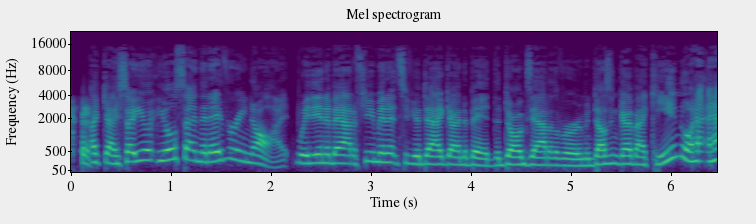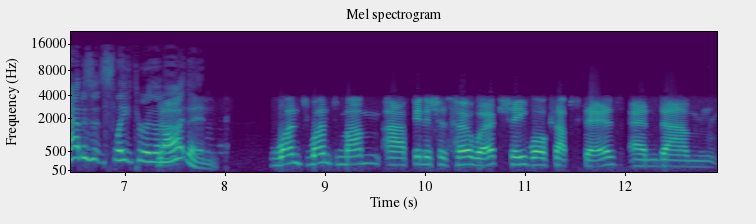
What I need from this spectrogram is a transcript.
okay, so you're you're saying that every night, within about a few minutes of your dad going to bed, the dog's out of the room and doesn't go back in, or how, how does it sleep through the No. night then? Once once Mum uh, finishes her work, she walks upstairs and um,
